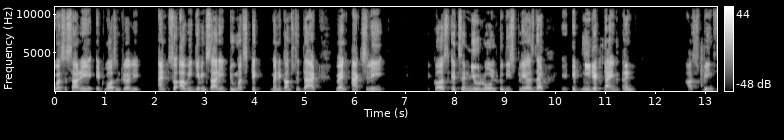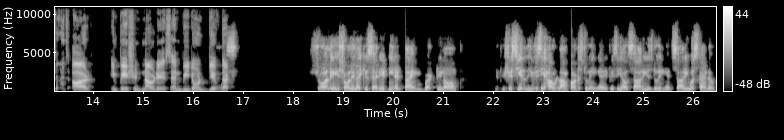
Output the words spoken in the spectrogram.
versus Sarri it wasn't really. And so, are we giving Sarri too much stick when it comes to that? When actually, because it's a new role to these players, that it, it needed time. And us being fans are impatient nowadays, and we don't give that surely surely like you said it needed time but you know if, if you see if you see how lampard is doing and if you see how Sarri is doing it Sarri was kind of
